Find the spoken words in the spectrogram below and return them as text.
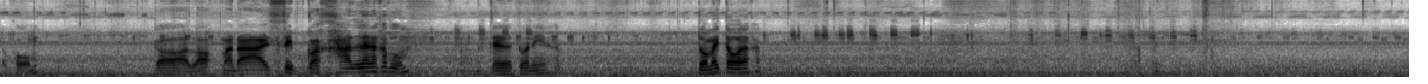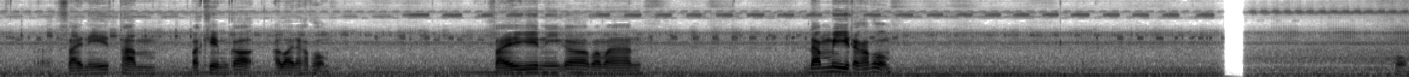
ครับผม ก็เลาะมาได้สิบกว่าคันแล้วนะครับผม เจอตัวนี้นะครับ ตัวไม่โตนะครับ ไซส์นี้ทำปลาเค็มก็อร่อยนะครับผม ไซส์นี้ก็ประมาณดัมมี่นะครับผม ผม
